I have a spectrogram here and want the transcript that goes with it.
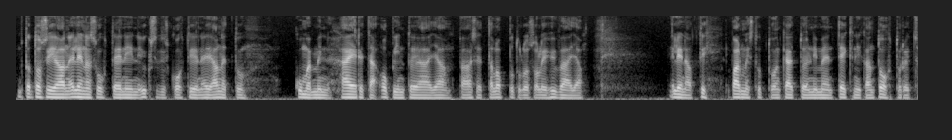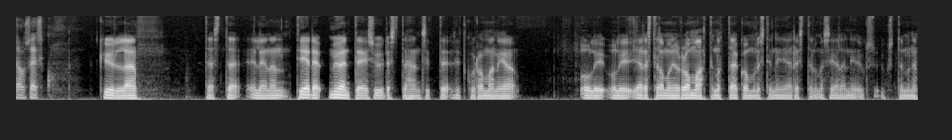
Mutta tosiaan Elenan suhteen niin yksityiskohtien ei annettu kummemmin häiritä opintoja ja pääsi, että lopputulos oli hyvä ja Elina otti valmistuttuaan käyttöön nimen tekniikan tohtori Ceausescu. Kyllä. Tästä Elenan tiedemyönteisyydestähän sitten, sitten kun Romania oli, oli järjestelmä oli romahtanut, tämä kommunistinen järjestelmä siellä, niin yksi, yksi tämmöinen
